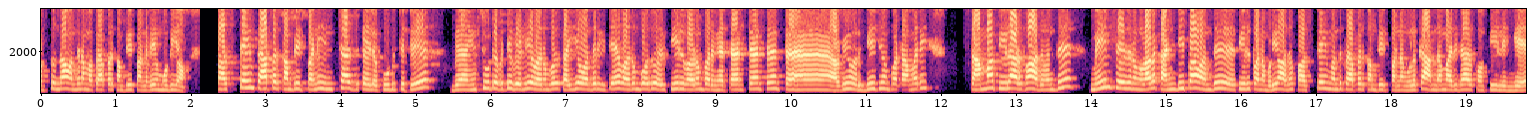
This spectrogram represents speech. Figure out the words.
மட்டும்தான் வந்து நம்ம பேப்பர் கம்ப்ளீட் பண்ணவே முடியும். ஃபர்ஸ்ட் டைம் பேப்பர் கம்ப்ளீட் பண்ணி இன்சார்ஜ் கையில கொடுத்துட்டு இன்ஸ்டியூட்டை விட்டு வெளியே வரும்போது கையை உதறிக்கிட்டே வரும்போது ஒரு ஃபீல் வரும் பாருங்க. டன் டன் டன் அப்படின்னு ஒரு பீஜம் போட்ட மாதிரி செம்ம ஃபீலா இருக்கும். அது வந்து மெயின் எழுதுறவங்களால கண்டிப்பா வந்து ஃபீல் பண்ண முடியும். அதுவும் ஃபர்ஸ்ட் டைம் வந்து பேப்பர் கம்ப்ளீட் பண்ணவங்களுக்கு அந்த மாதிரி தான் இருக்கும் ஃபீலிங்கே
